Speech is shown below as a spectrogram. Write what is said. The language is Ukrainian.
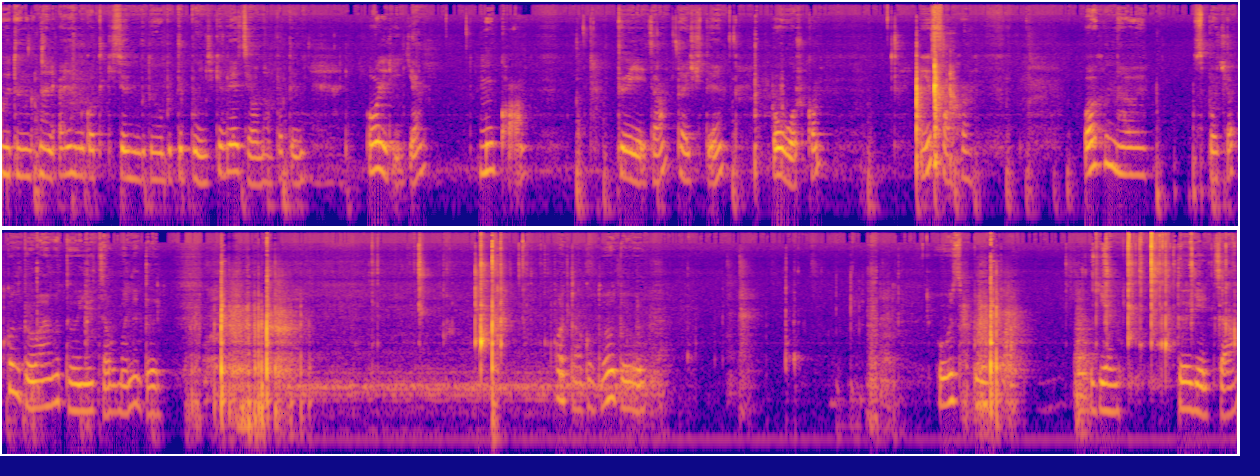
будете на каналі Аляна Котики. Сьогодні будемо робити пунчики. Для цього нам потрібна олія, мука, три яйця, та 4, ложка і сахар. Погнали. Спочатку збиваємо три яйця. У мене три. Отак от розбили. Розбивка. Є три яйця.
